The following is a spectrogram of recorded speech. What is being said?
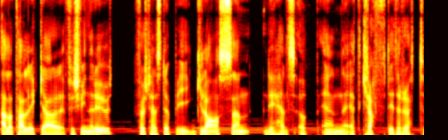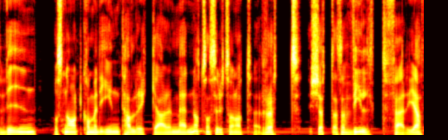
Alla tallrikar försvinner ut. Först hälls det upp i glasen det hälls upp en, ett kraftigt rött vin och snart kommer det in tallrikar med något som ser ut som något rött kött, alltså viltfärgat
